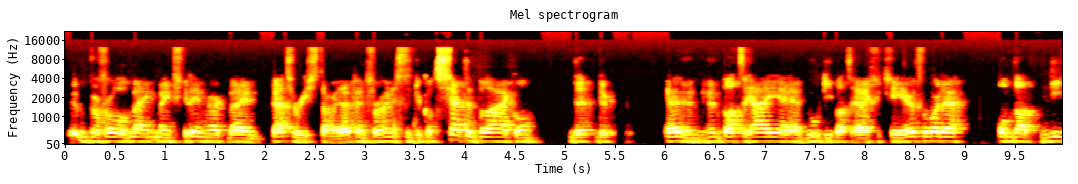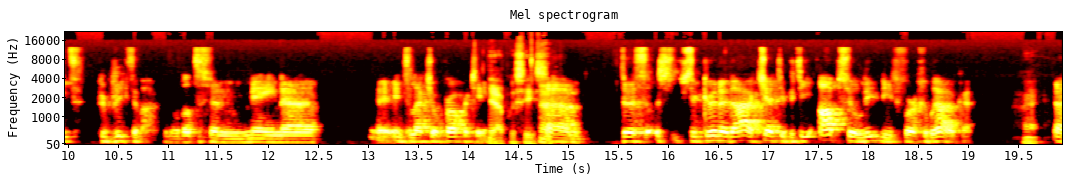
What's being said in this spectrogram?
bijvoorbeeld mijn, mijn vriendin werkt bij een battery startup. En voor hen is het natuurlijk ontzettend belangrijk om de, de, hun, hun batterijen en hoe die batterijen gecreëerd worden, om dat niet publiek te maken. Want dat is hun main uh, intellectual property. Ja, precies. Ehm, dus ze kunnen daar ChatGPT absoluut niet voor gebruiken. Nee. Uh,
